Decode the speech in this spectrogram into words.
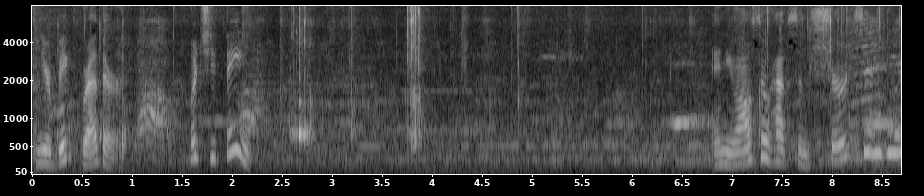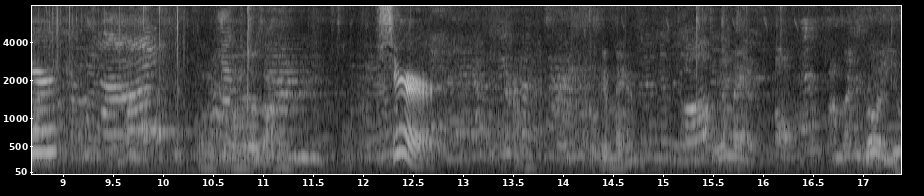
And your big brother. What'd you think? And you also have some shirts in here. Can we put one of those on me? Sure. Go get man. Go get man. Oh, I'm letting go of you.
